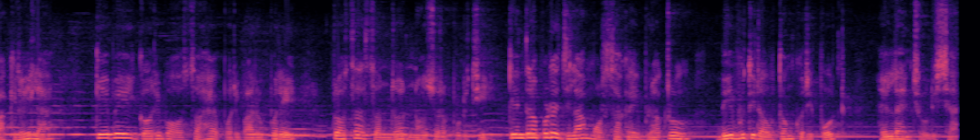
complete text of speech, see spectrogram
ବାକି ରହିଲା କେବେ ଏହି ଗରିବ ଅସହାୟ ପରିବାର ଉପରେ ପ୍ରଶାସନର ନଜର ପଡୁଛି। କେନ୍ଦ୍ରାପଡ଼ା ଜିଲ୍ଲା ମର୍ଷାଘାଇ ବ୍ଲକରୁ ବିଭୂତି ରାଉତଙ୍କ ରିପୋର୍ଟ ହେଡଲାଇନ୍ସ ଓଡ଼ିଶା।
